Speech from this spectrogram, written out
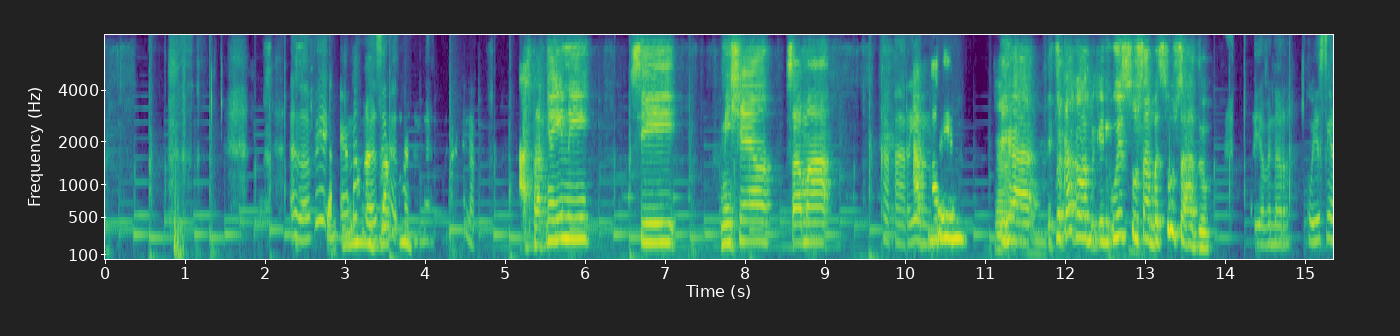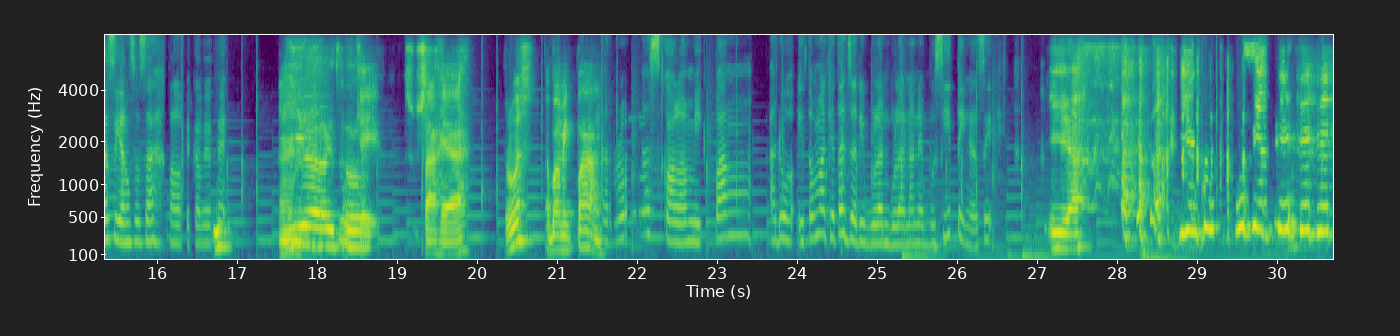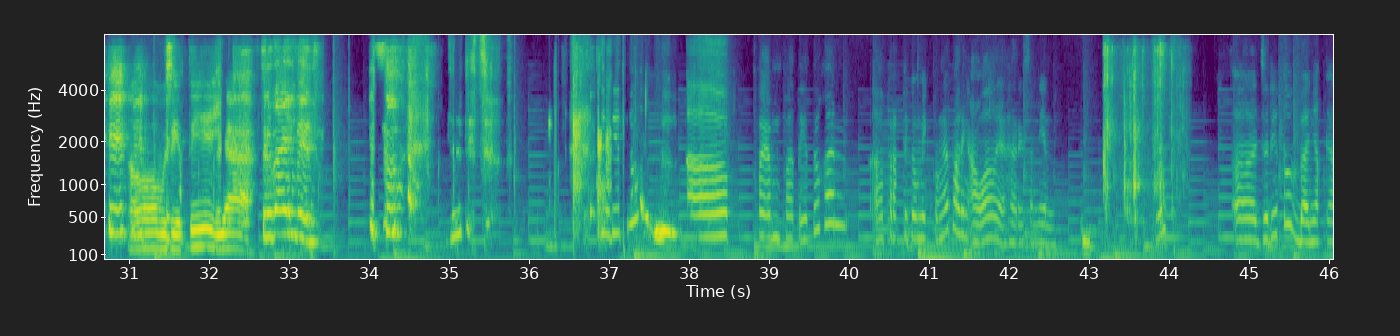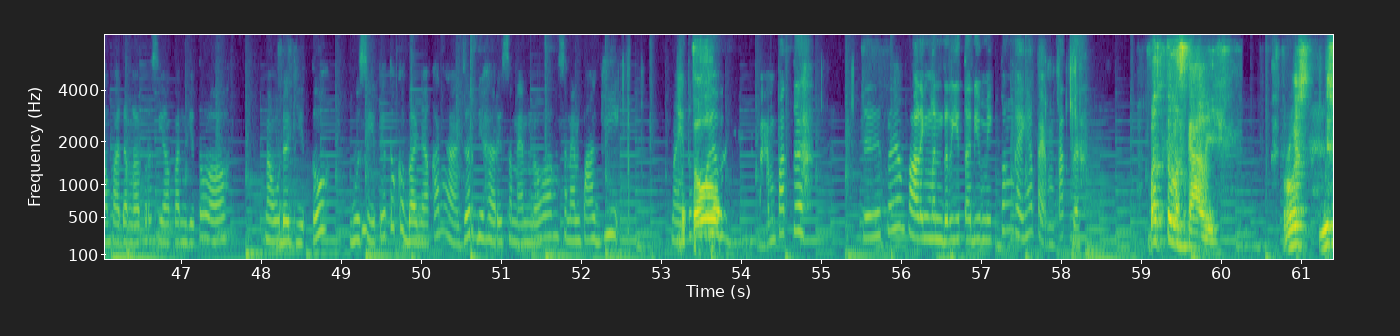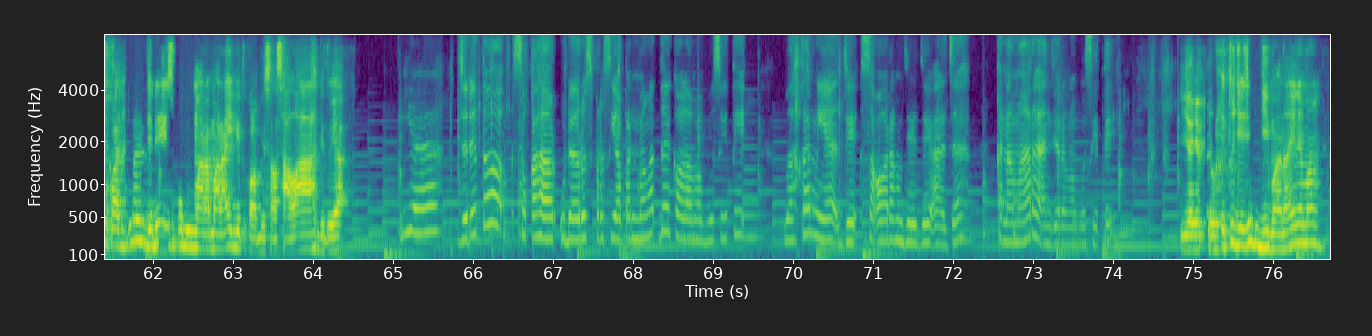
Eh tapi Yang enak gak sih? aspeknya? Enak. Aspeknya ini si Michelle sama Kak Karin. Karin. Hmm. Iya, itu kan kalau bikin kuis susah bersusah tuh. Iya bener. Kuisnya sih yang susah kalau PKBP. Hmm. Iya, itu. Oke, susah ya. Terus Abang Mikpang. Terus kalau Mikpang, aduh itu mah kita jadi bulan-bulanannya Bu Siti gak sih? Iya. Iya, itu Busit. Oh, Bu Siti, iya. Ceritain, Vin. jadi tuh jadi tuh eh, P4 itu kan eh, praktikum mikpangnya paling awal ya hari Senin terus eh, jadi tuh banyak yang pada nggak persiapan gitu loh nah udah gitu Bu Siti tuh kebanyakan ngajar di hari Senin doang Senin pagi nah itu Betul. pokoknya bagian P4 dah jadi tuh yang paling menderita di mikpang kayaknya P4 dah Betul sekali. Terus dia suka jadi suka dimarah-marahin gitu kalau misal salah gitu ya. Iya, jadi tuh suka har- udah harus persiapan banget deh kalau sama Bu Siti. Bahkan ya, J- seorang JJ aja kena marah anjir sama Bu Siti. Iya itu. Itu jadi gimanain emang?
